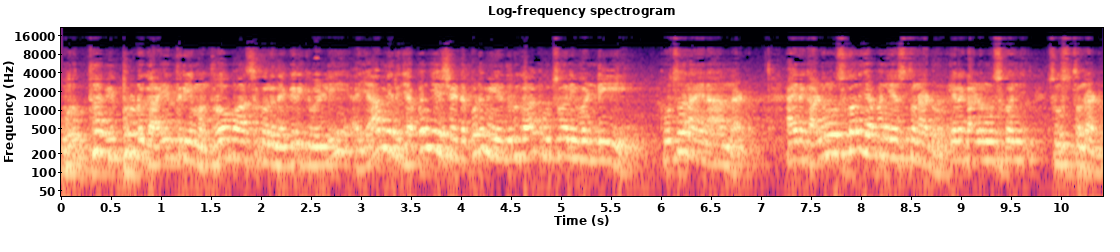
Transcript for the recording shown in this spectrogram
వృద్ధ విప్రుడు గాయత్రి మంత్రోపాసకుని దగ్గరికి వెళ్ళి అయ్యా మీరు జపం చేసేటప్పుడు మీ ఎదురుగా కూర్చొనివ్వండి. కూర్చొని ఆయన అన్నాడు. ఆయన కళ్ళు మూసుకొని జపం చేస్తున్నాడు. ఈయన కళ్ళు మూసుకొని చూస్తున్నాడు.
